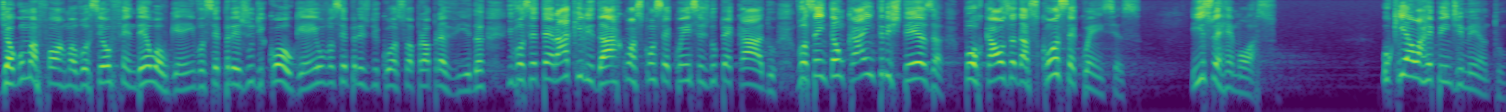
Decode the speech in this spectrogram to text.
de alguma forma você ofendeu alguém, você prejudicou alguém ou você prejudicou a sua própria vida, e você terá que lidar com as consequências do pecado. Você então cai em tristeza por causa das consequências. Isso é remorso. O que é o arrependimento?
